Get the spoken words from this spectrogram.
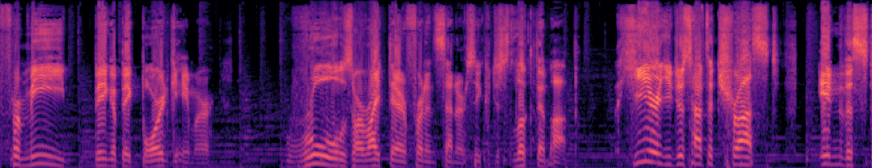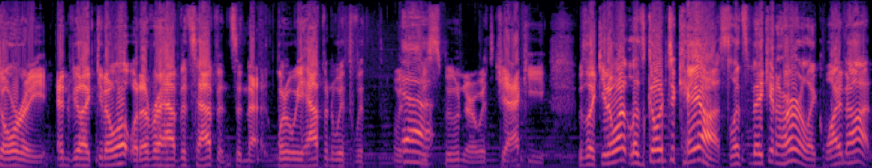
for me, being a big board gamer, rules are right there front and center, so you can just look them up here you just have to trust in the story and be like, you know what, whatever happens, happens. And that what we happened with with with Yeah. Spooner with Jackie it was like, you know what, let's go into chaos. Let's make it her. Like, why not?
